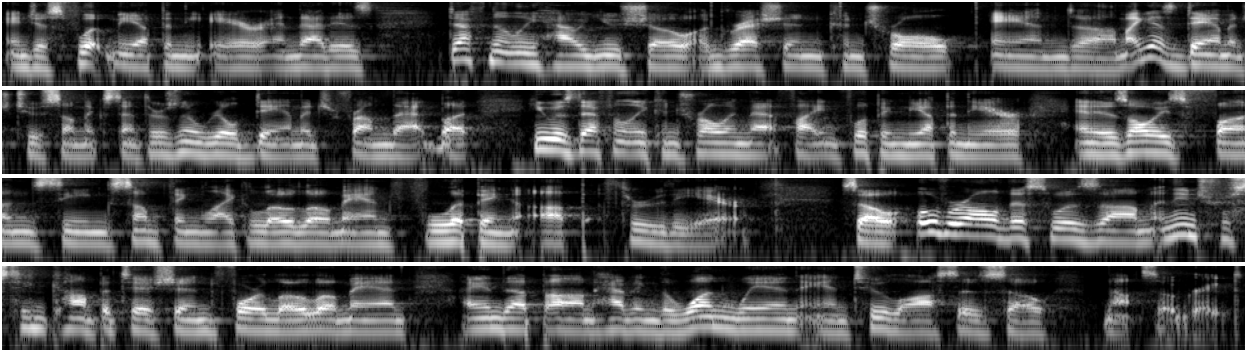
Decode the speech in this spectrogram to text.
and just flip me up in the air, and that is definitely how you show aggression, control, and um, I guess damage to some extent. There's no real damage from that, but he was definitely controlling that fight and flipping me up in the air, and it is always fun seeing something like Low Low Man flipping up through the air. So overall, this was um, an interesting competition for Low Low Man. I ended up um, having the one win and two losses, so not so great.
